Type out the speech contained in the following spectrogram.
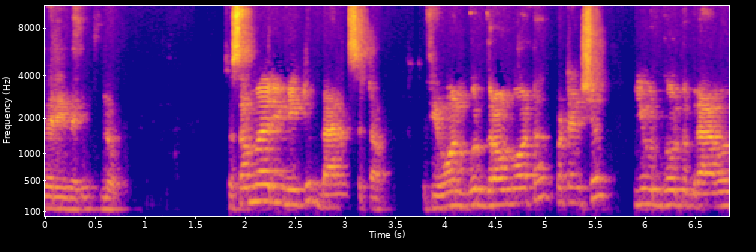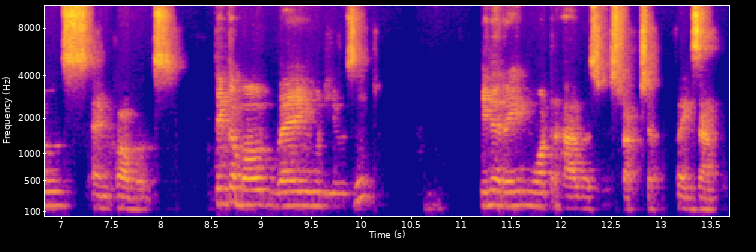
very, very low. So somewhere you need to balance it out. If you want good groundwater potential, you would go to gravels and cobbles. Think about where you would use it in a rainwater harvesting structure, for example.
